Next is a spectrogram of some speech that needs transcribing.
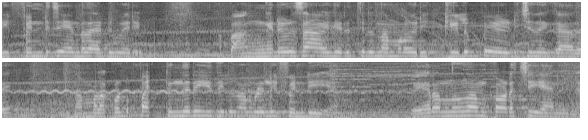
ഡിഫെൻഡ് ചെയ്യേണ്ടതായിട്ട് വരും. അപ്പം അങ്ങനെ ഒരു സാഹചര്യത്തിൽ നമ്മൾ ഒരിക്കലും പേടിച്ച് നിൽക്കാതെ നമ്മളെ കൊണ്ട് പറ്റുന്ന രീതിയിൽ നമ്മൾ ഡിഫെൻഡ് ചെയ്യുക വേറെ ഒന്നും നമുക്ക് അവിടെ ചെയ്യാനില്ല.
